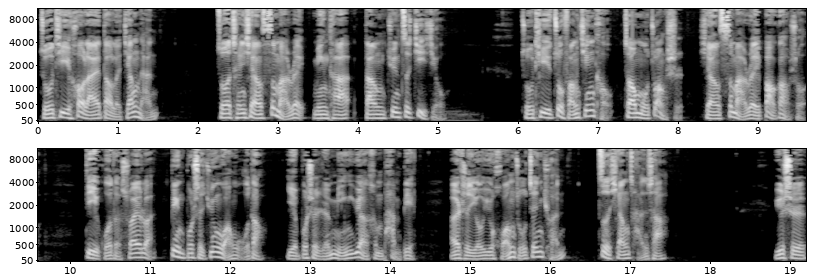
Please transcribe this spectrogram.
祖逖后来到了江南，左丞相司马睿命他当军资祭酒。祖逖驻防京口，招募壮士，向司马睿报告说：“帝国的衰乱，并不是君王无道，也不是人民怨恨叛变，而是由于皇族争权，自相残杀。”于是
